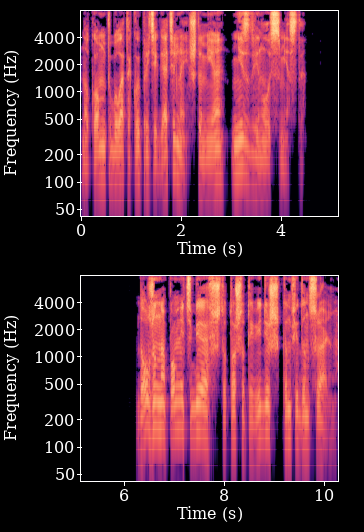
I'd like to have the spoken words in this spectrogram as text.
Но комната была такой притягательной, что Мия не сдвинулась с места. «Должен напомнить тебе, что то, что ты видишь, конфиденциально».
